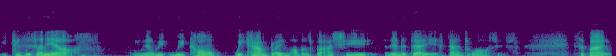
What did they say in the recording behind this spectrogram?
because it's only us. You know, we, we can't we can blame others, but actually at the end of the day it's down to us. It's it's about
